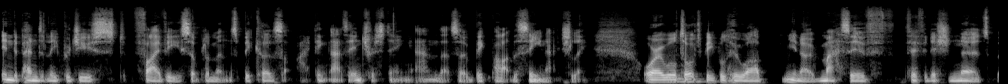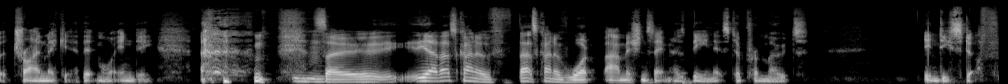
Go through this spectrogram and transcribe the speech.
independently produced 5e supplements because I think that's interesting and that's a big part of the scene actually. Or I will talk to people who are, you know, massive fifth edition nerds, but try and make it a bit more indie. mm-hmm. So yeah, that's kind of that's kind of what our mission statement has been. It's to promote indie stuff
